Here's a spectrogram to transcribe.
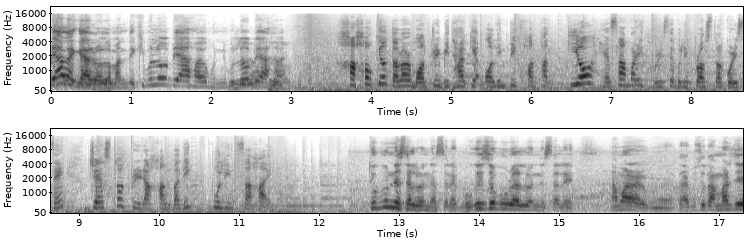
বেয়া লাগে আৰু অলপমান। দেখিবলৈও বেয়া হয় শুনিবলৈও বেয়া হয়। শাসকীয় দলৰ মন্ত্ৰী বিধায়কে অলিম্পিক সন্থাত কিয় হেঁচা মাৰি ধৰিছে বুলি প্ৰশ্ন কৰিছে জ্যেষ্ঠ ক্ৰীড়া সাংবাদিক পুলিন চাহাই। টুপুন নেচালৈ নাচালে ভোগেশ্বৰ বৰুৱালৈ নাচালে। আমাৰ তাৰপিছত আমাৰ যে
